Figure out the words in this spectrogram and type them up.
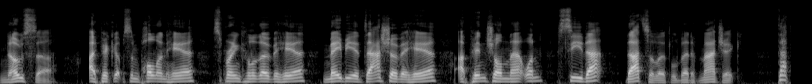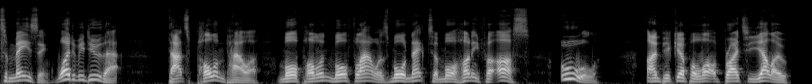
No, sir. I pick up some pollen here, sprinkle it over here, maybe a dash over here, a pinch on that one. See that? That's a little bit of magic. That's amazing. Why do we do that? That's pollen power. More pollen, more flowers, more nectar, more honey for us. Ool. I'm picking up a lot of brighter yellow.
